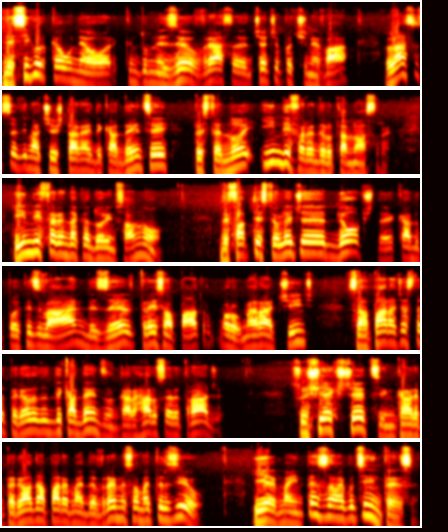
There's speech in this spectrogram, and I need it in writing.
Desigur că uneori, când Dumnezeu vrea să încerce pe cineva, lasă să vină acești ani ai decadenței peste noi, indiferent de lupta noastră, indiferent dacă dorim sau nu. De fapt, este o lege de obște ca după câțiva ani de zel, 3 sau 4, mă rog, mai rar 5, să apară această perioadă de decadență în care harul se retrage. Sunt și excepții în care perioada apare mai devreme sau mai târziu. E mai intensă sau mai puțin intensă.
